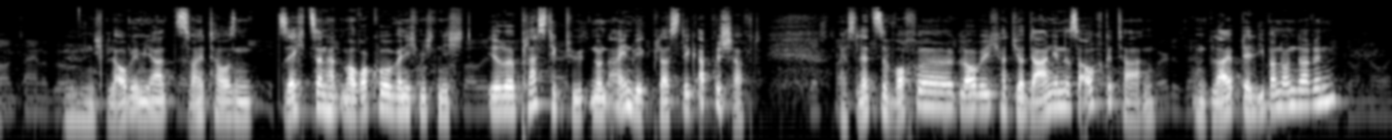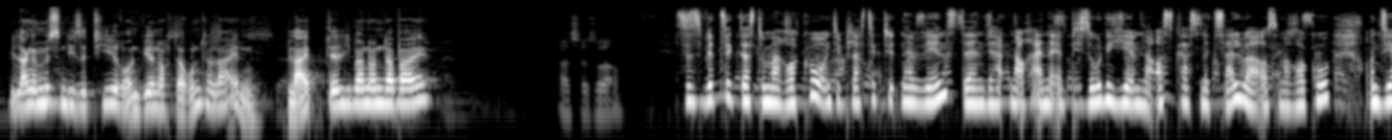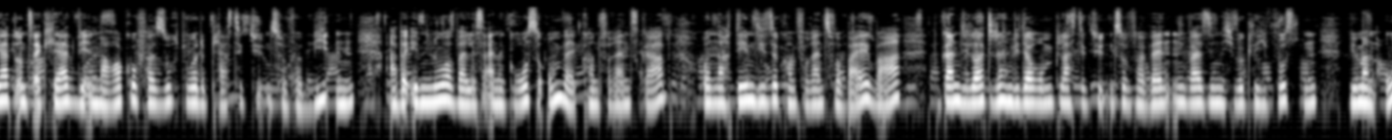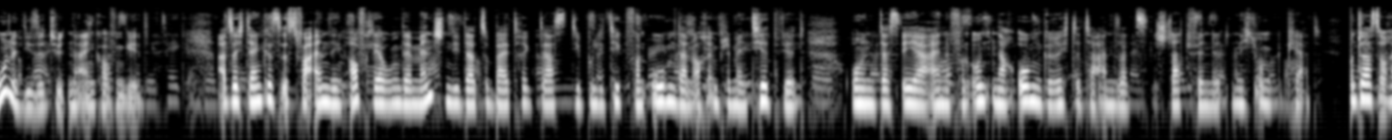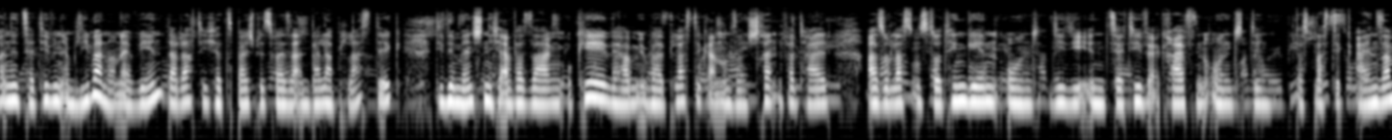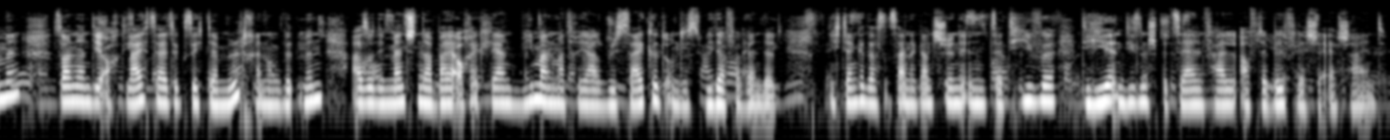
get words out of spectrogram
Ich glaube, im Jahr 2016 hat Marokko, wenn ich mich nicht irre, Plastiktüten und Einwegplastik abgeschafft. Erst letzte Woche, glaube ich, hat Jordanien das auch getan. Und bleibt der Libanon darin? Wie lange müssen diese Tiere und wir noch darunter leiden? Bleibt der Libanon dabei? Es ist witzig, dass du Marokko und die Plastiktüten erwähnst, denn wir hatten auch eine Episode hier im Nahostcast mit Salva aus Marokko und sie hat uns erklärt, wie in Marokko versucht wurde, Plastiktüten zu verbieten, aber eben nur, weil es eine große Umweltkonferenz gab und nachdem diese Konferenz vorbei war, begannen die Leute dann wiederum Plastiktüten zu verwenden, weil sie nicht wirklich wussten, wie man ohne diese Tüten einkaufen geht. Also ich denke, es ist vor allem die Aufklärung der Menschen, die dazu beiträgt, dass die Politik von oben dann auch implementiert wird und dass eher eine von unten nach oben gerichtete Ansatz stattfindet, nicht umgekehrt. Und du hast auch Initiativen im Libanon erwähnt. Da dachte ich jetzt beispielsweise an Balla Plastik, die den Menschen nicht einfach sagen, okay, wir haben überall Plastik an unseren Stränden verteilt, also lasst uns dorthin gehen und die die Initiative ergreifen und den, das Plastik einsammeln, sondern die auch gleichzeitig sich der Mülltrennung widmen, also den Menschen dabei auch erklären, wie man Material recycelt und es wiederverwendet. Ich denke, das ist eine ganz schöne Initiative, die hier in diesem speziellen Fall auf der Bildfläche erscheint.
